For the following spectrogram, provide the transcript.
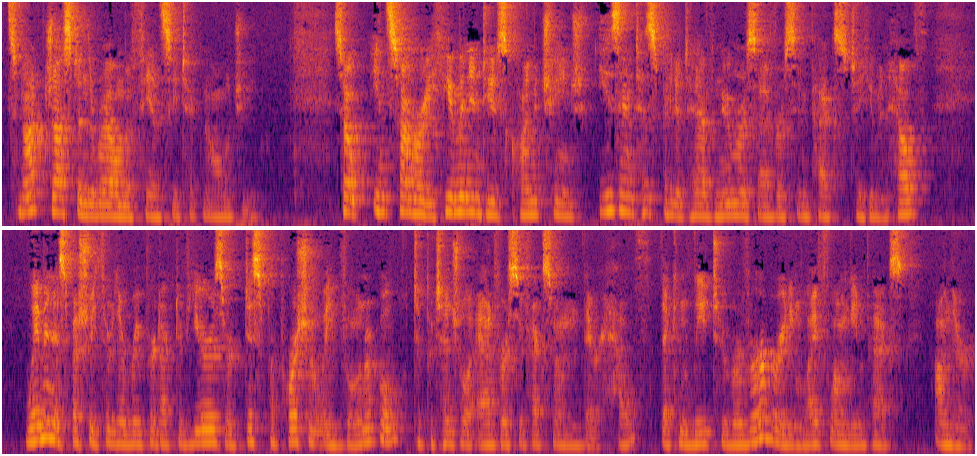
It's not just in the realm of fancy technology. So, in summary, human induced climate change is anticipated to have numerous adverse impacts to human health. Women, especially through their reproductive years, are disproportionately vulnerable to potential adverse effects on their health that can lead to reverberating lifelong impacts on their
